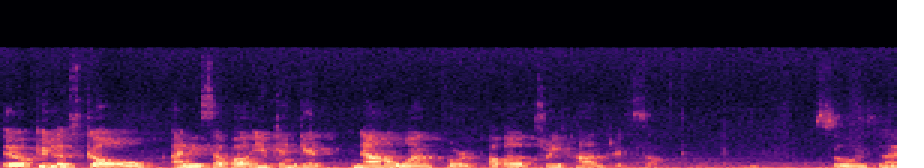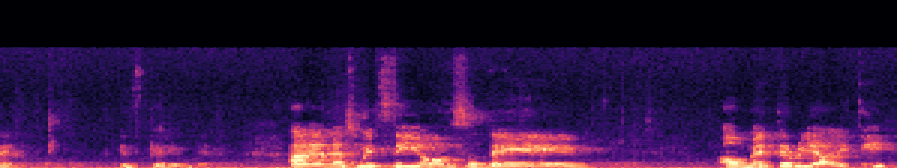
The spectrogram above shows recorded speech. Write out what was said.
The Oculus Go, and it's about you can get now one for about 300 something. So it's like it's getting there. And as we see, also the augmented reality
